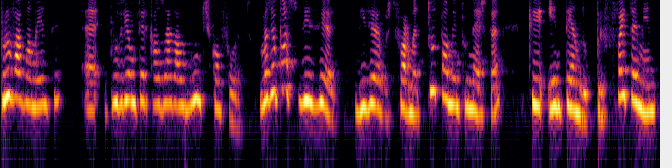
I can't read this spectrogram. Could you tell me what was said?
provavelmente uh, poderiam ter causado algum desconforto. Mas eu posso dizer, dizer-vos de forma totalmente honesta que entendo perfeitamente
